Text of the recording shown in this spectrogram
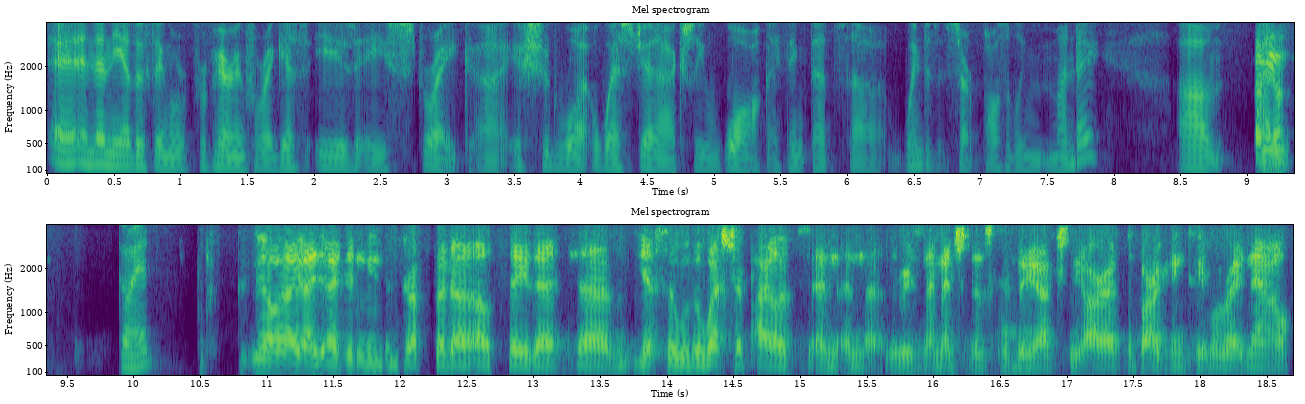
and then the other thing we're preparing for, I guess, is a strike. Uh, should WestJet actually walk? I think that's uh, when does it start? Possibly Monday. Um, I, I mean, go ahead. No, I, I, didn't mean to interrupt, but uh, I'll say that um, yeah. So the WestJet pilots, and, and the reason I mentioned them is because they actually are at the bargaining table right now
